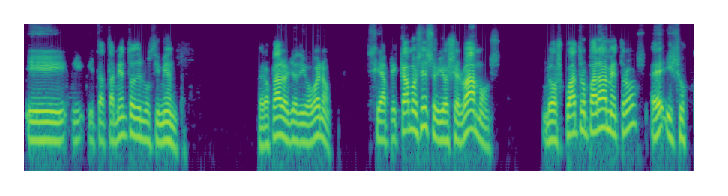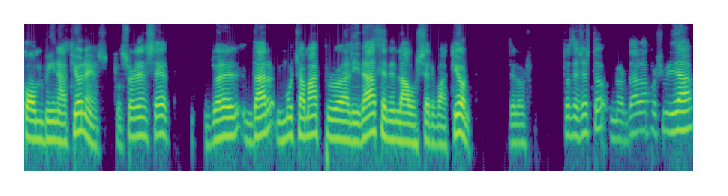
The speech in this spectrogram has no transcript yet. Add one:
y, tratamiento de lucimiento. Pero claro, yo digo, bueno, si aplicamos eso y observamos los cuatro parámetros ¿eh? y sus combinaciones, que suelen ser, suelen dar mucha más pluralidad en la observación de los. Entonces, esto nos da la posibilidad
